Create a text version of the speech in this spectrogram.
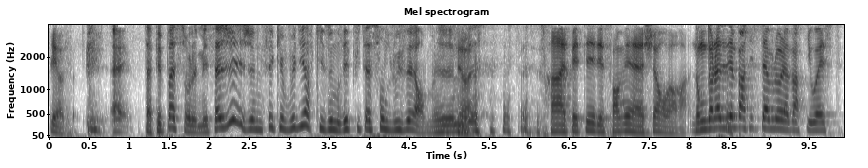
playoffs. Euh, tapez pas sur le messager, je ne fais que vous dire qu'ils ont une réputation de loser. C'est vrai. Ça, ce sera répété et déformé à Sherwood. Donc dans la deuxième partie de tableau, la partie ouest,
